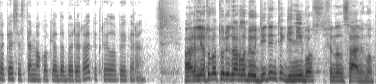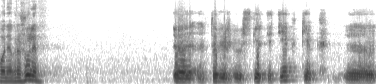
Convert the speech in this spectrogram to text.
Tokia sistema, kokia dabar yra, tikrai labai gera. Ar Lietuva turi dar labiau didinti gynybos finansavimą, ponė Gražulį? E, turi skirti tiek, kiek. E,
